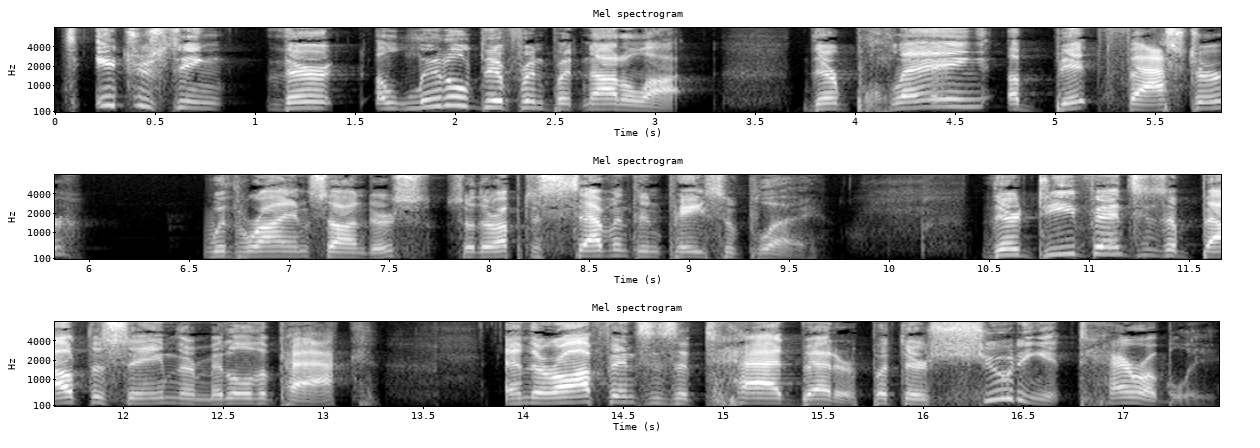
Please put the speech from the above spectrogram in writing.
It's interesting. They're a little different, but not a lot. They're playing a bit faster with Ryan Saunders, so they're up to seventh in pace of play. Their defense is about the same, they're middle of the pack, and their offense is a tad better, but they're shooting it terribly.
